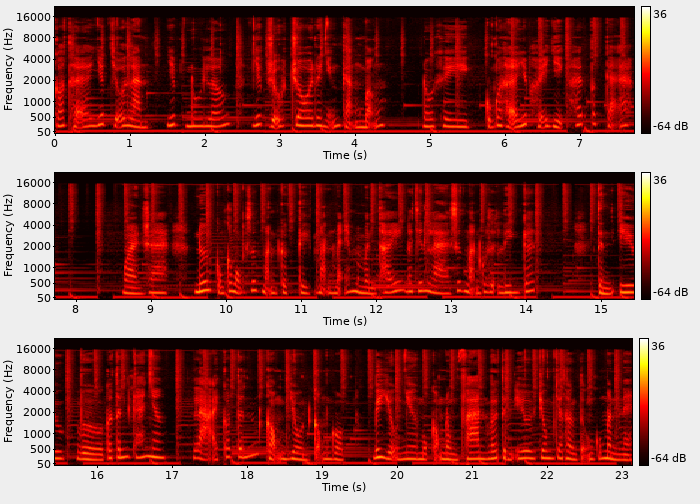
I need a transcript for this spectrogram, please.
có thể giúp chữa lành, giúp nuôi lớn, giúp rửa trôi đi những cặn bẩn. Đôi khi cũng có thể giúp hủy diệt hết tất cả. Ngoài ra, nước cũng có một sức mạnh cực kỳ mạnh mẽ mà mình thấy đó chính là sức mạnh của sự liên kết. Tình yêu vừa có tính cá nhân, lại có tính cộng dồn, cộng gộp. Ví dụ như một cộng đồng fan với tình yêu chung cho thần tượng của mình nè,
